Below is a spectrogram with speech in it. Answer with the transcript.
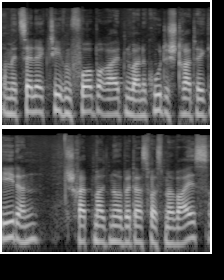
und mit selektivem Vorbereiten war eine gute Strategie, dann schreibt man halt nur über das, was man weiß.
